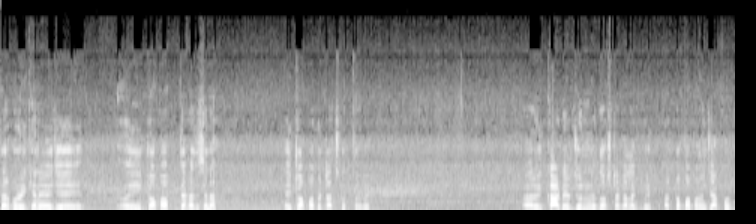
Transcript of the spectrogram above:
তারপরে এখানে ওই যে ওই টপ আপ দেখা যাচ্ছে না? এই টপ আপে টাচ করতে হবে। আর ওই কার্ডের জন্য দশ টাকা লাগবে। আর টপ আপ আমি যা করব,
